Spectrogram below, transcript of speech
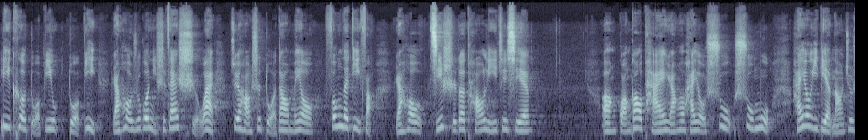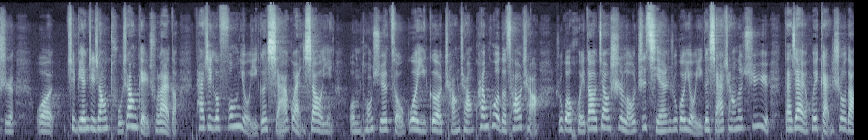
立刻躲避躲避。然后，如果你是在室外，最好是躲到没有风的地方，然后及时的逃离这些。嗯，广告牌，然后还有树树木，还有一点呢，就是我这边这张图上给出来的，它这个风有一个狭管效应。我们同学走过一个长长宽阔的操场，如果回到教室楼之前，如果有一个狭长的区域，大家也会感受到，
